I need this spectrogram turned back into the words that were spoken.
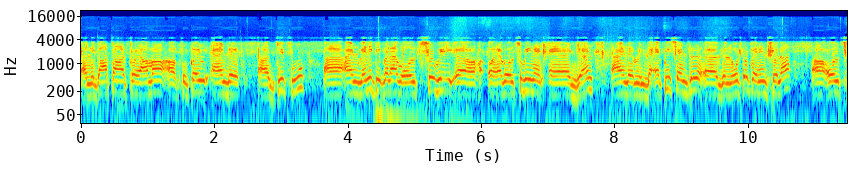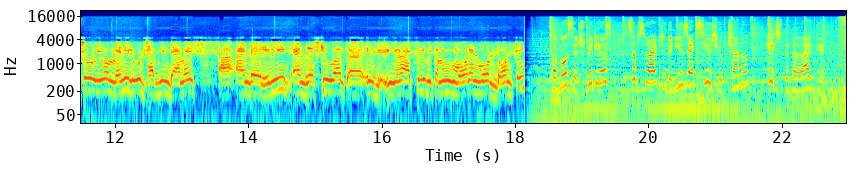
uh, Niigata, Toyama, Fukui and Gifu. Uh, and many people have also be uh, have also been uh, done. And um, the epicenter, the Noto Peninsula, also you know many roads have been damaged, and relief and rescue work is you know actually becoming more and more daunting. For more such videos, subscribe to the NewsX YouTube channel, hit the bell icon.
